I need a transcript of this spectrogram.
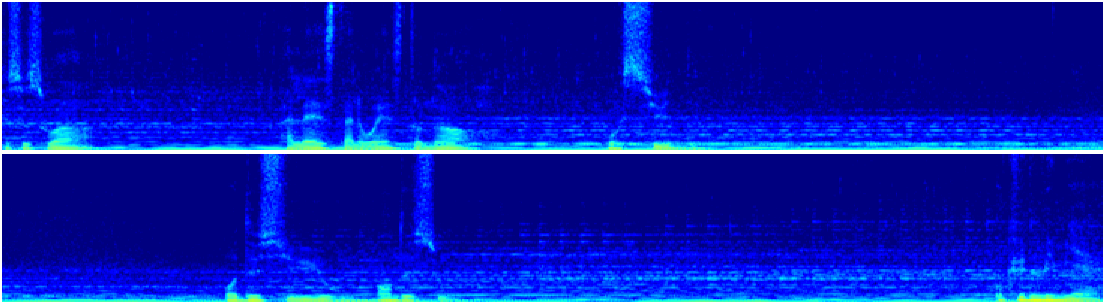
que ce soit à l'est, à l'ouest, au nord, au sud, au-dessus ou en dessous. Aucune lumière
